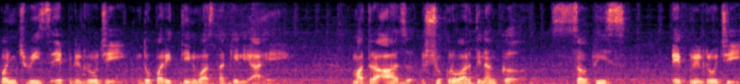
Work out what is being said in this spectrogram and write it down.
पंचवीस एप्रिल रोजी दुपारी तीन वाजता केली आहे. मात्र आज शुक्रवार दिनांक सव्वीस एप्रिल रोजी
